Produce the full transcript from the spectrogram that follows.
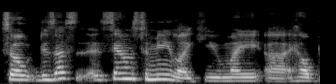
So, does that it sounds to me like you might uh, help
